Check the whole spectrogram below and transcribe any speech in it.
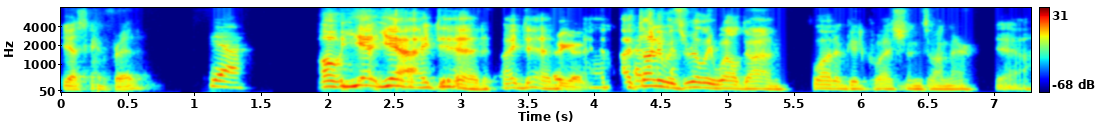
You asking Fred? Yeah. Oh yeah, yeah, I did. I did. There you. And I thought it was really well done. A lot of good questions on there. Yeah.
